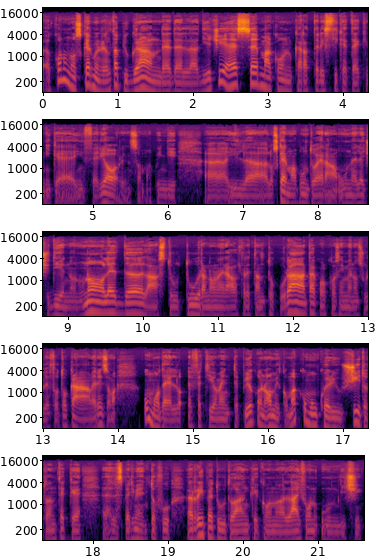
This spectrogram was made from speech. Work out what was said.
eh, con uno schermo in realtà più grande del 10S, ma con caratteristiche tecniche inferiori, insomma, quindi eh, il, lo schermo appunto era un LCD e non un OLED, la struttura struttura non era altrettanto curata, qualcosa in meno sulle fotocamere, insomma un modello effettivamente più economico ma comunque riuscito, tant'è che eh, l'esperimento fu ripetuto anche con l'iPhone 11.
